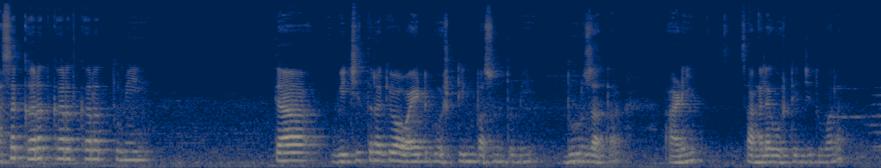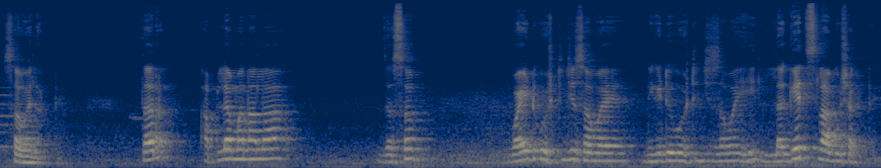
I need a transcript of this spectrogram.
असं करत करत करत तुम्ही त्या विचित्र किंवा वाईट गोष्टींपासून तुम्ही दूर जाता आणि चांगल्या गोष्टींची तुम्हाला सवय लागते. तर आपल्या मनाला जसं वाईट गोष्टींची सवय निगेटिव्ह गोष्टींची सवय ही लगेच लागू शकते.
